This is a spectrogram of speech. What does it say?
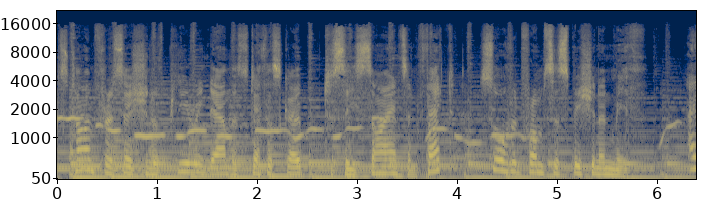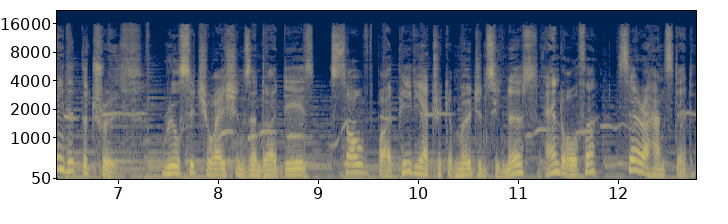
It's time for a session of peering down the stethoscope to see science and fact sorted from suspicion and myth. Ain't it the truth? Real situations and ideas solved by paediatric emergency nurse and author Sarah Hunstead.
